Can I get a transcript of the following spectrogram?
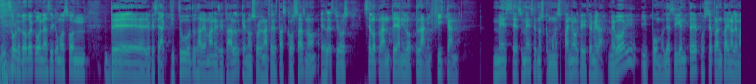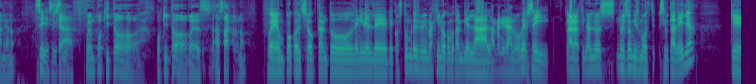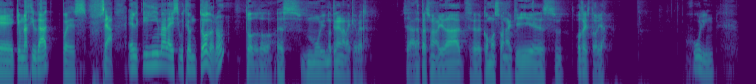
sobre todo con así como son de, yo qué sé, actitud, los alemanes y tal, que no suelen hacer estas cosas, ¿no? Ellos se lo plantean y lo planifican meses, meses, no es como un español que dice, mira, me voy y pum, el día siguiente pues se planta ahí en Alemania, ¿no? Sí, sí, o sea, fue un poquito, poquito, pues, a saco, ¿no? Fue un poco el shock tanto de nivel de, costumbres, me imagino, como también la, manera de moverse y, claro, al final no es, no es lo mismo Ciutadella que, una ciudad, pues, o sea, el clima, la distribución, todo, ¿no? Todo, todo. Es muy, no tiene nada que ver. O sea, la personalidad, eh, cómo son aquí, es otra historia. Julin.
